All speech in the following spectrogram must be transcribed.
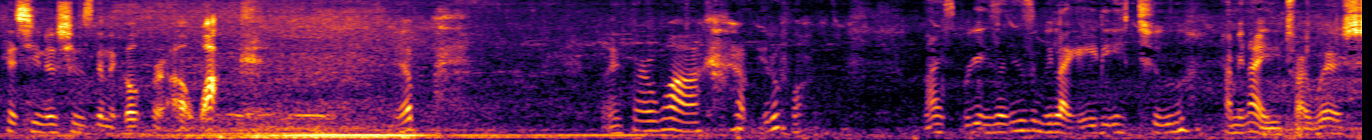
because she knew she was gonna go for a walk. Yep, going for a walk. How beautiful. Nice breeze. I think it's gonna be like 82. I mean, not 82. I wish.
